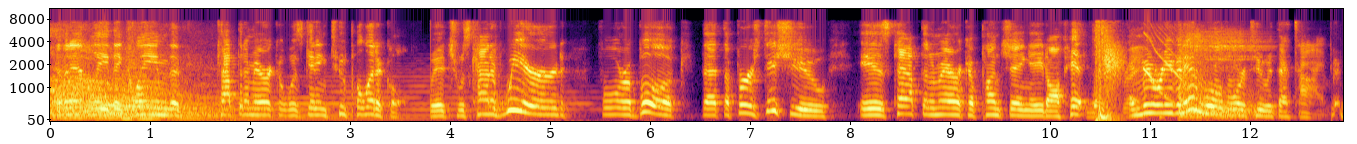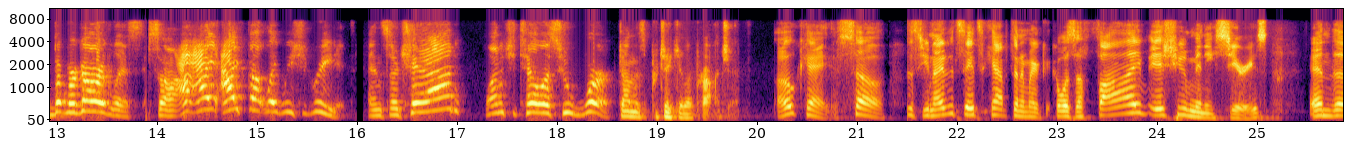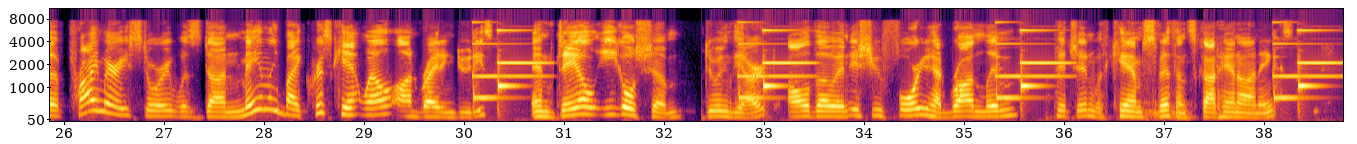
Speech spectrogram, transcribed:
Evidently, they claimed that Captain America was getting too political, which was kind of weird for a book that the first issue is Captain America punching Adolf Hitler. And we weren't even in World War II at that time. But regardless, so I, I, I felt like we should read it. And so, Chad, why don't you tell us who worked on this particular project? Okay, so this United States of Captain America was a five issue miniseries, and the primary story was done mainly by Chris Cantwell on writing duties and Dale Eaglesham doing the art. Although in issue four, you had Ron Lim pitch in with Cam Smith and Scott Hanna on inks.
